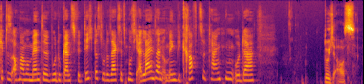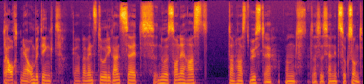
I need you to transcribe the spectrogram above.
gibt es auch mal Momente, wo du ganz für dich bist, wo du sagst, jetzt muss ich allein sein, um irgendwie Kraft zu tanken oder Durchaus. Braucht mehr, unbedingt. Weil wenn du die ganze Zeit nur Sonne hast, dann hast Wüste. Und das ist ja nicht so gesund.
